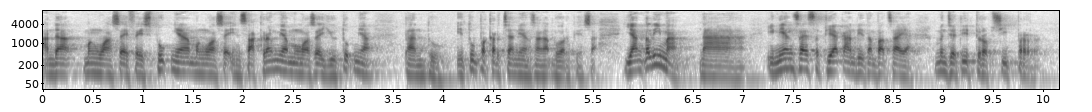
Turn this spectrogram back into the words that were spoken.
Anda menguasai Facebooknya, menguasai Instagramnya, menguasai YouTube-nya, bantu. Itu pekerjaan yang sangat luar biasa. Yang kelima, nah ini yang saya sediakan di tempat saya, menjadi dropshipper.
